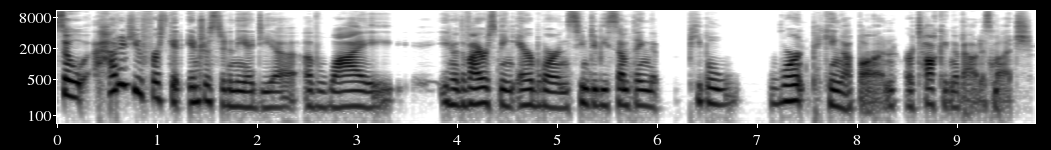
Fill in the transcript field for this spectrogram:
So, how did you first get interested in the idea of why, you know, the virus being airborne seemed to be something that people weren't picking up on or talking about as much?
